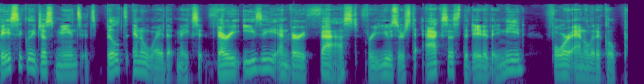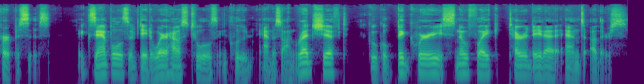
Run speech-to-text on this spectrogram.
basically just means it's built in a way that makes it very easy and very fast for users to access the data they need for analytical purposes. Examples of data warehouse tools include Amazon Redshift, Google BigQuery, Snowflake, Teradata, and others.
